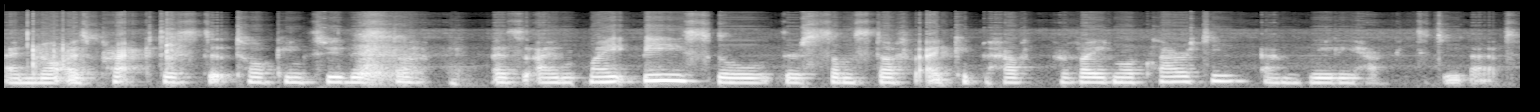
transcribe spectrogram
I'm not as practiced at talking through this stuff as I might be. So there's some stuff that I could have provide more clarity. I'm really happy to do that.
